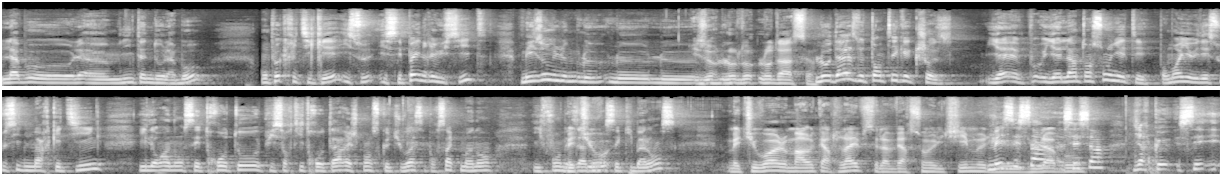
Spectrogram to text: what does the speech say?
Labo, euh, Nintendo Labo. On peut critiquer. C'est pas une réussite, mais ils ont eu le- le- le- l'audace. l'audace de tenter quelque chose. L'intention y était. Pour moi, il y a eu des soucis de marketing. Ils l'ont annoncé trop tôt et puis sorti trop tard. Et je pense que tu vois, c'est pour ça que maintenant ils font des Mais annonces et qu'ils balancent. Mais tu vois, le Mario Kart Live, c'est la version ultime Mais du, c'est du ça, labo. c'est ça. Dire que c'est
